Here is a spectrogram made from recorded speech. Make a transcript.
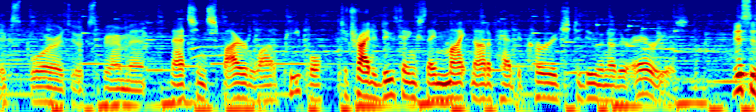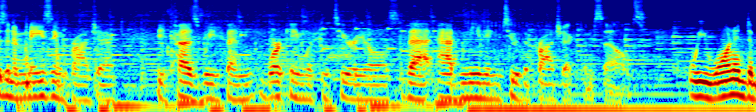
explore, to experiment. That's inspired a lot of people to try to do things they might not have had the courage to do in other areas. This is an amazing project because we've been working with materials that add meaning to the project themselves. We wanted to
